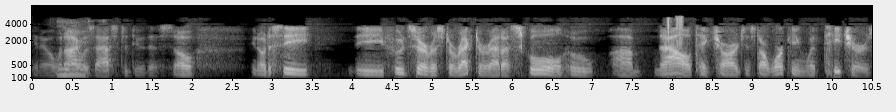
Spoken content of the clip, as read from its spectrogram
you know when I was asked to do this. So you know to see the food service director at a school who um, now take charge and start working with teachers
